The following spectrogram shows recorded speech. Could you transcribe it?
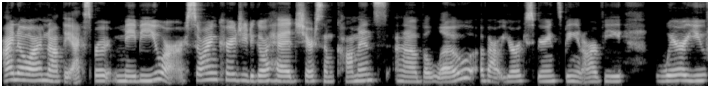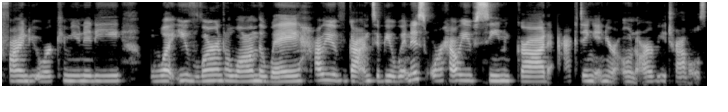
I know I'm not the expert, maybe you are. So I encourage you to go ahead, share some comments uh, below about your experience being an RV, where you find your community, what you've learned along the way, how you've gotten to be a witness, or how you've seen God acting in your own RV travels.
